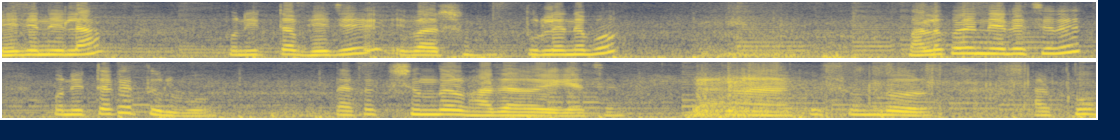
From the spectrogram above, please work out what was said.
ভেজে নিলাম। পনিরটা ভেজে এবার তুলে নেব। ভালো করে নেড়ে চেড়ে পনিরটাকে তুলবো। দেখো কি সুন্দর ভাজা হয়ে গেছে। হ্যাঁ খুব সুন্দর। আর খুব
